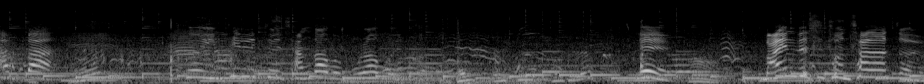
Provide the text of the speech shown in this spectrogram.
아빠 그 인필리트 장갑을 뭐라고 했어요? 네 어. 마인드스톤 찾았어요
